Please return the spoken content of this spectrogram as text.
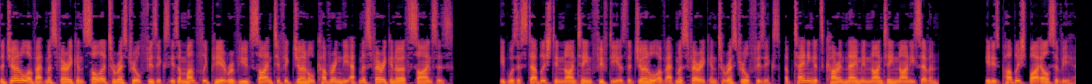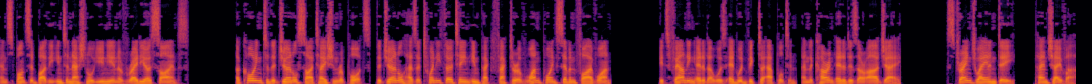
The Journal of Atmospheric and Solar Terrestrial Physics is a monthly peer-reviewed scientific journal covering the atmospheric and Earth sciences. It was established in 1950 as the Journal of Atmospheric and Terrestrial Physics, obtaining its current name in 1997. It is published by Elsevier and sponsored by the International Union of Radio Science. According to the journal Citation Reports, the journal has a 2013 impact factor of 1.751. Its founding editor was Edward Victor Appleton, and the current editors are R.J. Strangeway and D. Pancheva.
